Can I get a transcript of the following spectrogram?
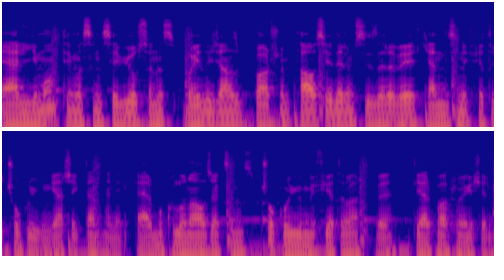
eğer limon temasını seviyorsanız bayılacağınız bir parfüm. Tavsiye ederim sizlere ve kendisinin fiyatı çok uygun. Gerçekten hani eğer bu klonu alacaksanız çok uygun bir fiyatı var ve diğer parfüme geçelim.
